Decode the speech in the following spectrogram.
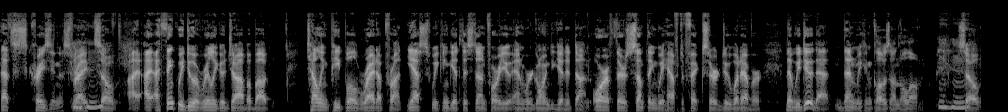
that's craziness, right? Mm-hmm. So I, I I think we do a really good job about telling people right up front, yes, we can get this done for you and we're going to get it done. Or if there's something we have to fix or do whatever, that we do that, then we can close on the loan. So,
